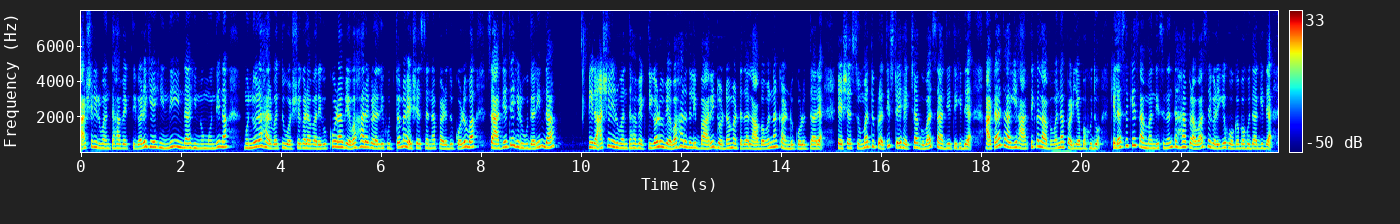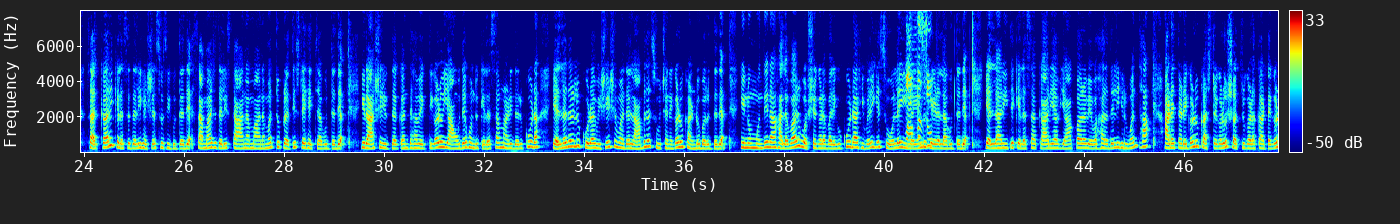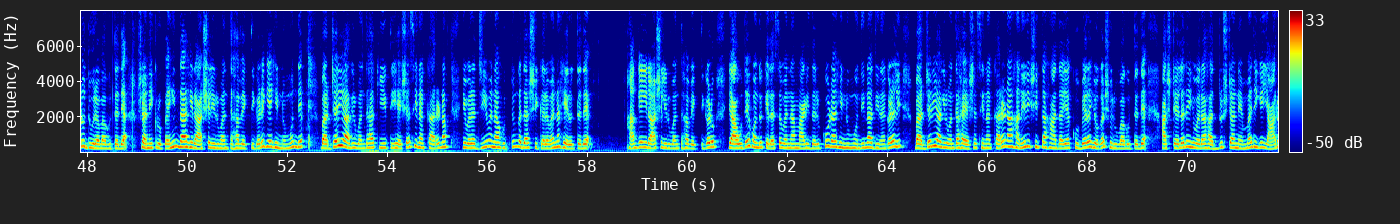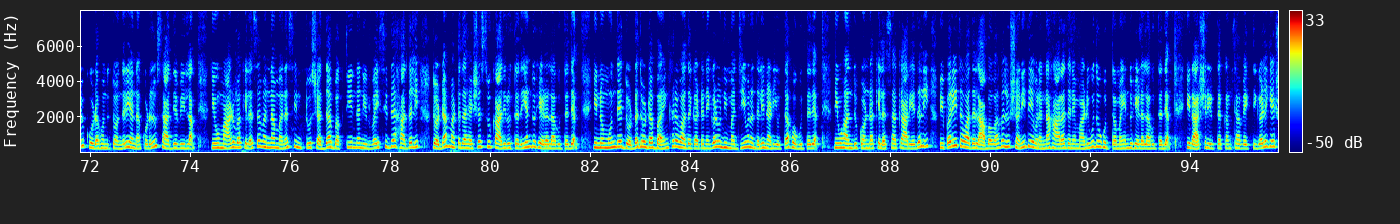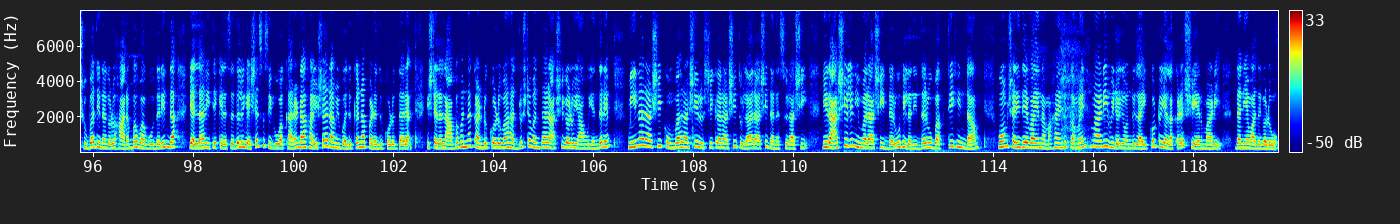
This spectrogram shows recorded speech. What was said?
ವ್ಯಕ್ತಿಗಳಿಗೆ ಹಿಂದಿಯಿಂದ ಇನ್ನು ಮುಂದಿನ ಮುನ್ನೂರ ಅರವತ್ತು ವರ್ಷಗಳವರೆಗೂ ಕೂಡ ವ್ಯವಹಾರಗಳಲ್ಲಿ ಉತ್ತಮ ಯಶಸ್ಸನ್ನು ಪಡೆದುಕೊಳ್ಳುವ ಸಾಧ್ಯತೆ ಇರುವುದರಿಂದ ಈ ರಾಶಿಯಲ್ಲಿರುವಂತಹ ವ್ಯಕ್ತಿಗಳು ವ್ಯವಹಾರದಲ್ಲಿ ಭಾರಿ ದೊಡ್ಡ ಮಟ್ಟದ ಲಾಭವನ್ನು ಕಂಡುಕೊಳ್ಳುತ್ತಾರೆ. ಯಶಸ್ಸು ಮತ್ತು ಪ್ರತಿಷ್ಠೆ ಹೆಚ್ಚಾಗುವ ಸಾಧ್ಯತೆ ಇದೆ. ಹಠಾತ್ ಆಗಿ ಆರ್ಥಿಕ ಲಾಭವನ್ನು ಪಡೆಯಬಹುದು. ಕೆಲಸಕ್ಕೆ ಸಂಬಂಧಿಸಿದಂತಹ ಪ್ರವಾಸಗಳಿಗೆ ಹೋಗಬಹುದಾಗಿದೆ. ಸರ್ಕಾರಿ ಕೆಲಸದಲ್ಲಿ ಯಶಸ್ಸು ಸಿಗುತ್ತದೆ. ಸಮಾಜದಲ್ಲಿ ಸ್ಥಾನಮಾನ ಮತ್ತು ಪ್ರತಿಷ್ಠೆ ಹೆಚ್ಚಾಗುತ್ತದೆ. ಈ ರಾಶಿಯಲ್ಲಿರ್ತಕ್ಕಂತಹ ವ್ಯಕ್ತಿಗಳು ಯಾವುದೇ ಒಂದು ಕೆಲಸ ಮಾಡಿದರೂ ಕೂಡ ಎಲ್ಲದರಲ್ಲೂ ಕೂಡ ವಿಶೇಷವಾದ ಲಾಭದ ಸೂಚನೆಗಳು ಕಂಡುಬರುತ್ತದೆ. ಇನ್ನು ಮುಂದಿನ ಹಲವಾರು ವರ್ಷಗಳವರೆಗೂ ಕೂಡ ಇವರಿಗೆ ಸೋಲೆ ಇಲ್ಲ ಎಂದು ಹೇಳಲಾಗುತ್ತದೆ. ಎಲ್ಲ ರೀತಿಯ ಕೆಲಸ ಕಾರ್ಯ ವ್ಯಾಪಾರ ವ್ಯವಹಾರದಲ್ಲಿ ಇರುವಂತಹ ಅಡೆತಡೆಗಳು ಕಷ್ಟಗಳು ಶತ್ರುಗಳ ಕಾಟಗಳು ದೂರವಾಗುತ್ತದೆ. ಶನಿ ಕೃಪೆಯಿಂದ ಈ ರಾಶಿಯಲ್ಲಿರುವಂತಹ ವ್ಯಕ್ತಿಗಳಿಗೆ ಇನ್ನು ಮುಂದೆ ಭರ್ಜರಿಯಾಗಿರುವಂತಹ ಕೀರ್ತಿ ಯಶಸ್ಸಿನ ಕಾರಣ ಇವರ ಜೀವನ ಉತ್ತುಂಗದ ಶಿಖರವನ್ನು ಹೇರುತ್ತದೆ. ಹಾಗೆ ಈ ರಾಶಿಯಲ್ಲಿರುವಂತಹ ವ್ಯಕ್ತಿಗಳು ಯಾವುದೇ ಒಂದು ಕೆಲಸವನ್ನು ಮಾಡಿದರೂ ಕೂಡ ಇನ್ನು ಮುಂದಿನ ದಿನಗಳಲ್ಲಿ ಭರ್ಜರಿಯಾಗಿರುವಂತಹ ಯಶಸ್ಸಿನ ಕಾರಣ ಅನಿರೀಕ್ಷಿತ ಆದಾಯ, ಕುಬೇರ ಯೋಗ ಶುರುವಾಗುತ್ತದೆ. ಅಷ್ಟೇ ಅಲ್ಲದೆ ಇವರ ಅದೃಷ್ಟ, ನೆಮ್ಮದಿಗೆ ಯಾರೂ ಕೂಡ ಒಂದು ತೊಂದರೆಯನ್ನು ಕೊಡಲು ಸಾಧ್ಯವಿಲ್ಲ. ನೀವು ಮಾಡುವ ಕೆಲಸವನ್ನು ಮನಸ್ಸಿಟ್ಟು ಶ್ರದ್ಧಾ ಭಕ್ತಿಯಿಂದ ನಿರ್ವಹಿಸಿದ್ದೇ ಆದಲ್ಲಿ ದೊಡ್ಡ ಮಟ್ಟದ ಯಶಸ್ಸು ಕಾದಿರುತ್ತದೆ ಎಂದು ಹೇಳಲಾಗುತ್ತದೆ. ಇನ್ನು ಮುಂದೆ ದೊಡ್ಡ ದೊಡ್ಡ ಭಯಂಕರವಾದ ಘಟನೆಗಳು ನಿಮ್ಮ ಜೀವನದಲ್ಲಿ ನಡೆಯುತ್ತಾ ಹೋಗುತ್ತದೆ. ನೀವು ಅಂದುಕೊಂಡ ಕೆಲಸ ಕಾರ್ಯದಲ್ಲಿ ವಿಪರೀತವಾದ ಲಾಭವಾಗಲು ಶನಿದೇವನನ್ನ ಆರಾಧನೆ ಮಾಡುವುದು ಉತ್ತಮ ಎಂದು ಹೇಳಲಾಗುತ್ತದೆ. ಈ ರಾಶಿಯಲ್ಲಿರ್ತಕ್ಕಂಥ ವ್ಯಕ್ತಿಗಳಿಗೆ ಶುಭ ದಿನಗಳು ಆರಂಭವಾಗುವುದರಿಂದ ಎಲ್ಲ ರೀತಿಯ ಕೆಲಸದಲ್ಲೂ ಯಶಸ್ಸು ಸಿಗುವ ಕಾರಣ ಐಷಾರಾಮಿ ಬದುಕನ್ನು ಪಡೆದುಕೊಳ್ಳುತ್ತಾರೆ. ಇಷ್ಟೆಲ್ಲ ಲಾಭವನ್ನು ಕಂಡುಕೊಳ್ಳುವ ಅದೃಷ್ಟವಂತ ರಾಶಿಗಳು ಯಾವುವು ಎಂದರೆ ಮೀನರಾಶಿ ಕುಂಭರಾಶಿ ವೃಶ್ಚಿಕ ರಾಶಿ ತುಲಾರಾಶಿ ಧನಸ್ಸು ರಾಶಿ. ಈ ರಾಶಿಯಲ್ಲಿ ನಿಮ್ಮ ರಾಶಿ ಇದ್ದರೂ ಇಲ್ಲದಿದ್ದರೂ ಭಕ್ತಿಯಿಂದ ಓಂ ಶನಿದೇವಾಯ ನಮಃ ಎಂದು ಕಮೆಂಟ್ ಮಾಡಿ, ವಿಡಿಯೋಗೆ ಒಂದು ಲೈಕ್ ಕೊಟ್ಟು ಎಲ್ಲ ಕಡೆ ಶೇರ್ ಮಾಡಿ. ಧನ್ಯವಾದಗಳು.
